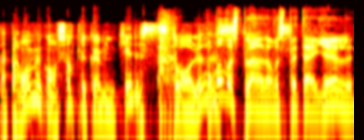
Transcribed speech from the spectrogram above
D'après moi, mais qu'on sorte le communiqué de cette histoire-là. Comment on va se planter, on va se péter la gueule?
